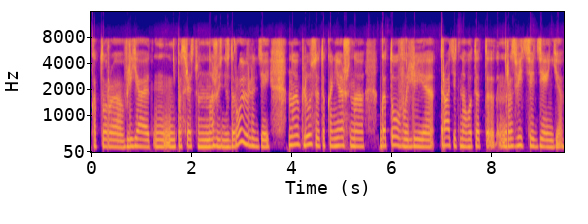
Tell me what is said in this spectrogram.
которая влияет непосредственно на жизнь и здоровье людей. Ну и плюс это, конечно, готовы ли тратить на вот это развитие деньги.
